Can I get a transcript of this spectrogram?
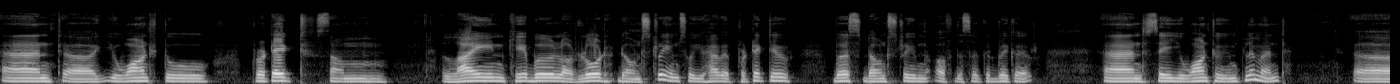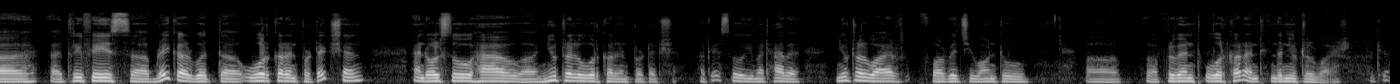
and uh, you want to protect some line cable or load downstream. So, you have a protective bus downstream of the circuit breaker and say you want to implement uh, a 3 phase uh, breaker with uh, overcurrent protection and also have uh, neutral overcurrent protection. Okay. So, you might have a neutral wire for which you want to uh, uh, prevent overcurrent in the neutral wire. Okay.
